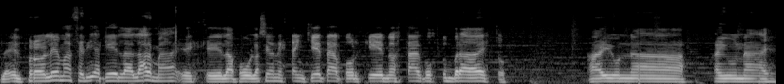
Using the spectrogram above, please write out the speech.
el problema sería que la alarma es que la población está inquieta porque no está acostumbrada a esto. Hay una, hay una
